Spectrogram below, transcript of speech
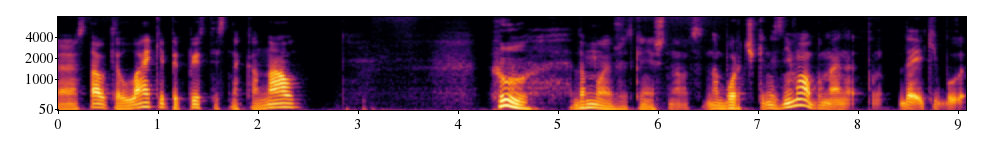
Е, Ставте лайки, підписуйтесь на канал. Фу, давно я вже, звісно, наборчики не знімав, бо в мене там деякі були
